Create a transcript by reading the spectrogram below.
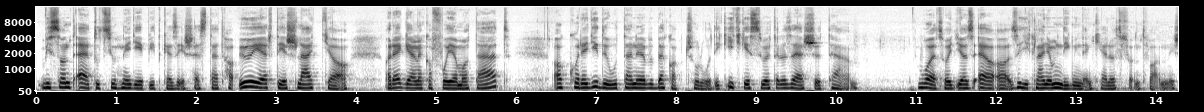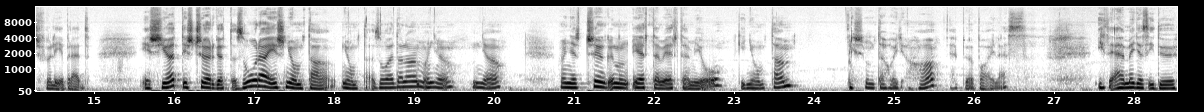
viszont el tudsz jutni egy építkezéshez. Tehát ha ő ért és látja a reggelnek a folyamatát, akkor egy idő után ő bekapcsolódik. Így készült el az első teám. Volt, hogy az, e, az egyik lánya mindig mindenki előtt fönt van, és fölébred. És jött, és csörgött az óra, és nyomta, nyomta az oldalam, anya, anya, anya, csörg, értem, értem, jó, kinyomtam, és mondta, hogy aha, ebből baj lesz. Itt elmegy az idő,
